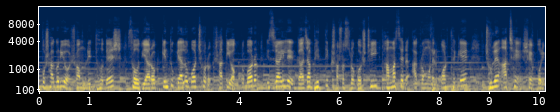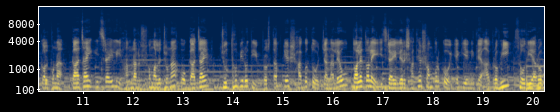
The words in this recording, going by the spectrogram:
উপসাগরীয় সমৃদ্ধ দেশ। সৌদি আরব কিন্তু গেল বছর সাতই অক্টোবর ইসরায়েলে গাজা ভিত্তিক সশস্ত্র গোষ্ঠী হামাসের আক্রমণের পর থেকে ঝুলে আছে সে পরিকল্পনা। গাজায় ইসরায়েলি হামলার সমালোচনা ও গাজায় যুদ্ধবিরতি প্রস্তাবকে স্বাগত জানালেও তলে তলে ইসরায়েলের সাথে সম্পর্ক এগিয়ে নিতে আগ্রহী সৌদি আরব।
